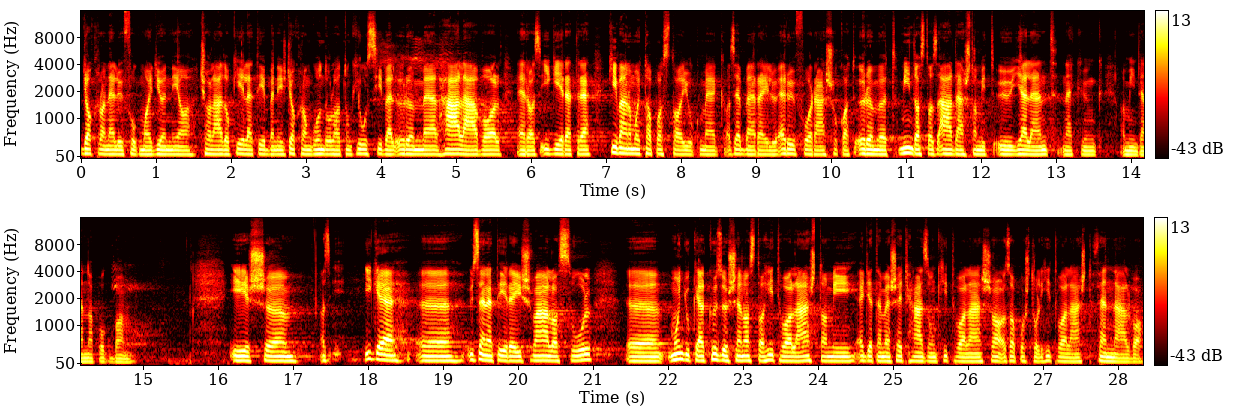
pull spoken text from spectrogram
gyakran elő fog majd jönni a családok életében, és gyakran gondolhatunk jó szívvel, örömmel, hálával erre az ígéretre. Kívánom, hogy tapasztaljuk meg az ebben rejlő erőforrásokat, örömöt, mindazt az áldást, amit ő jelent nekünk a mindennapokban. És az ige üzenetére is válaszul, mondjuk el közösen azt a hitvallást, ami egyetemes egyházunk hitvallása, az apostoli hitvallást fennállva.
